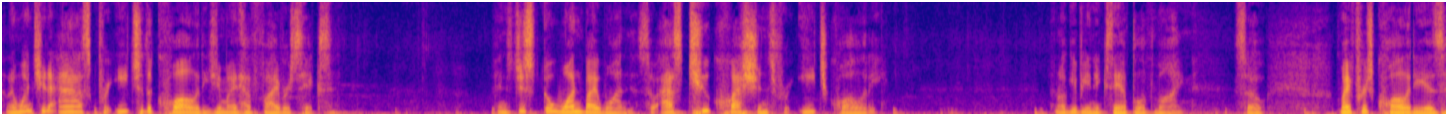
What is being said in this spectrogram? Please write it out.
And I want you to ask for each of the qualities. You might have five or six. And just go one by one. So ask two questions for each quality. And I'll give you an example of mine. So, my first quality is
